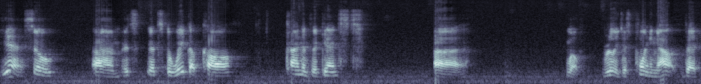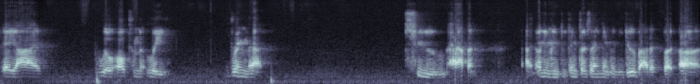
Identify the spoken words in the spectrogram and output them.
yeah. So um, it's it's the wake up call, kind of against, uh, well, really just pointing out that AI will ultimately bring that to happen. I don't even think there's anything we can do about it, but uh,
